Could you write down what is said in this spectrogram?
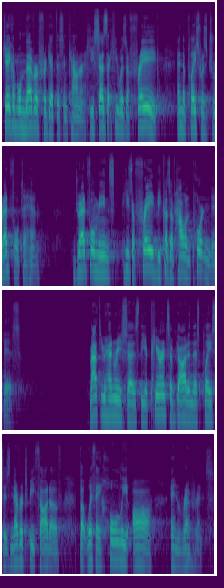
Jacob will never forget this encounter. He says that he was afraid and the place was dreadful to him. Dreadful means he's afraid because of how important it is. Matthew Henry says the appearance of God in this place is never to be thought of, but with a holy awe and reverence.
